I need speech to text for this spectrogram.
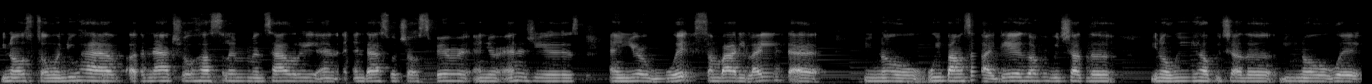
you know so when you have a natural hustling mentality and and that's what your spirit and your energy is and you're with somebody like that you know we bounce ideas off of each other you know we help each other you know with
